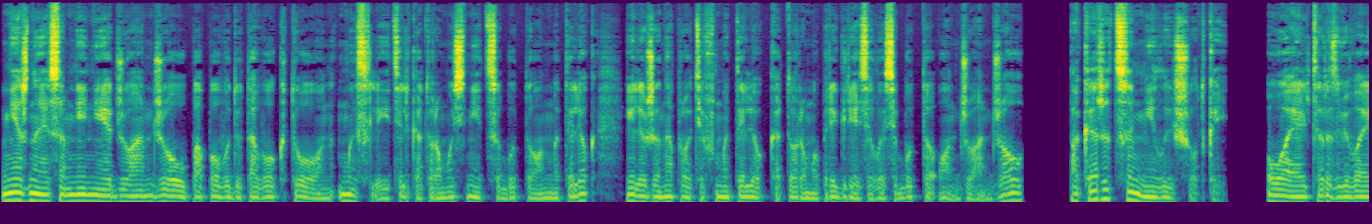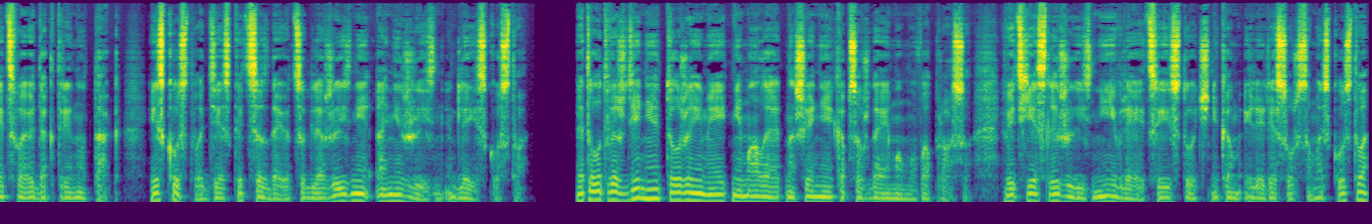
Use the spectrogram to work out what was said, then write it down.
Нежное сомнение Джоан Джоу по поводу того, кто он, мыслитель, которому снится, будто он мотылек, или же, напротив, мотылек, которому пригрезилось, будто он Джоан Джоу, покажется милой шуткой. Уайльд развивает свою доктрину так. Искусство, дескать, создается для жизни, а не жизнь для искусства. Это утверждение тоже имеет немалое отношение к обсуждаемому вопросу. Ведь если жизнь не является источником или ресурсом искусства,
